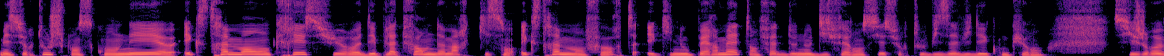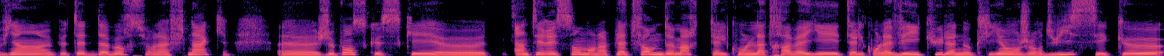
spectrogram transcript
Mais surtout, je pense qu'on est euh, extrêmement ancré sur des plateformes de marque qui sont extrêmement fortes et qui nous permettent en fait de nous différencier surtout vis-à-vis des concurrents. Si je reviens peut-être d'abord sur la Fnac, je pense que ce qui est intéressant dans la plateforme de marque telle qu'on l'a travaillée et telle qu'on la véhicule à nos clients aujourd'hui, c'est que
